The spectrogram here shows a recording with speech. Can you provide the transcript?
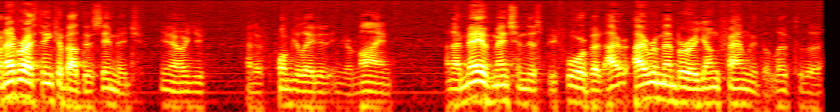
Whenever I think about this image, you know, you kind of formulate it in your mind, and I may have mentioned this before, but I, I remember a young family that lived to the,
